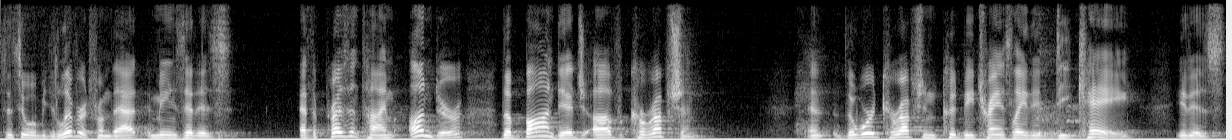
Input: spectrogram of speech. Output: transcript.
since it will be delivered from that, it means it is at the present time under the bondage of corruption. And the word corruption could be translated decay. It is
